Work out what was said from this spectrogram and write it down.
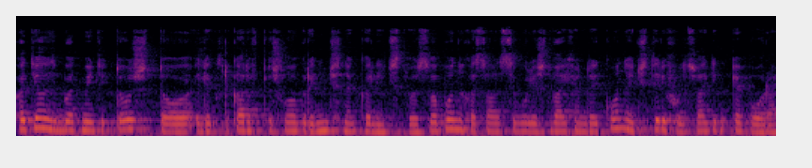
Хотелось бы отметить то, что электрокаров пришло ограниченное количество. Свободных осталось всего лишь два Hyundai Kona и 4 Volkswagen Ebora.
